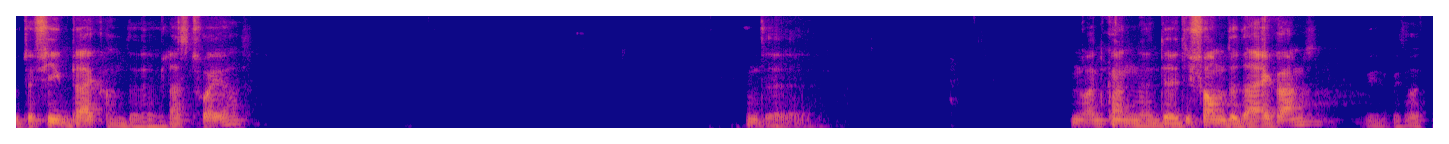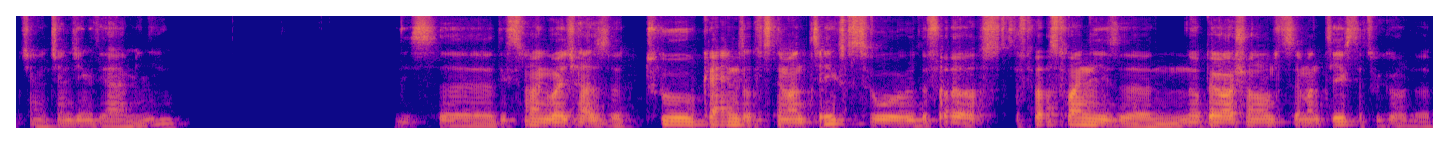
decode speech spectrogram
put a feedback on the last wire. And uh, one can deform the diagrams without changing their meaning. This, uh, this language has uh, two kinds of semantics. So the first, the first one is an operational semantics that we call the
